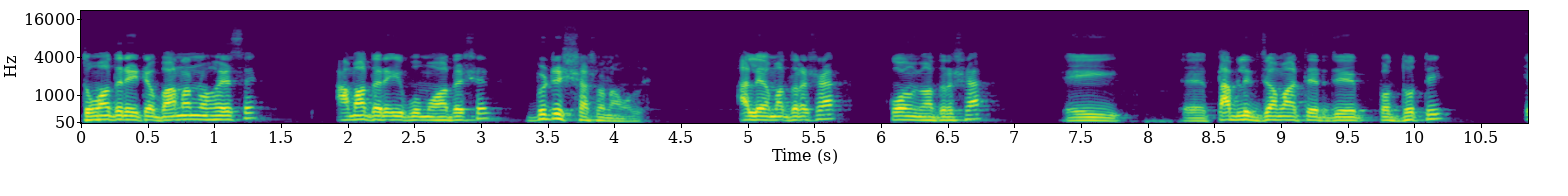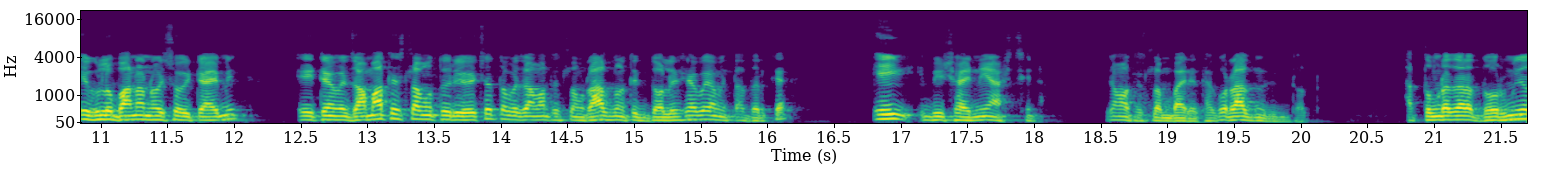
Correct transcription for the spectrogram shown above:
তোমাদের এইটা বানানো হয়েছে আমাদের এই উপমহাদেশের ব্রিটিশ শাসন আমলে। আলিয়া মাদ্রাসা কমি মাদ্রাসা এই এ, তাবলিগ জামাতের যে পদ্ধতি এগুলো বানানো হয়েছে ওই টাইমে। এই টাইমে জামাত ইসলামও তৈরি হয়েছে, তবে জামাত ইসলাম রাজনৈতিক দল হিসাবে আমি তাদেরকে এই বিষয় নিয়ে আসছি না। জামাত ইসলাম বাইরে থাকো, রাজনৈতিক দল। আর তোমরা যারা ধর্মীয়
